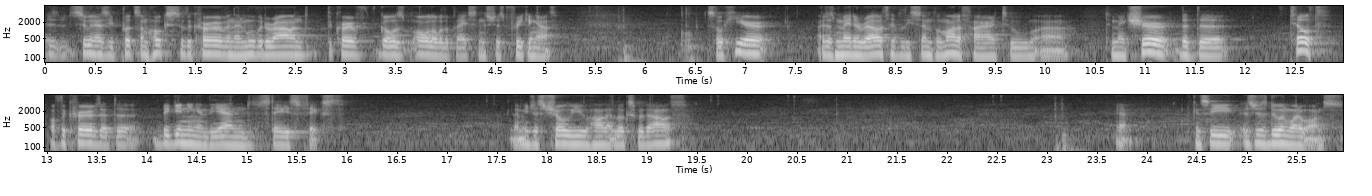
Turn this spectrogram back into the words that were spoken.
as soon as you put some hooks to the curve and then move it around, the curve goes all over the place and it's just freaking out. So here, I just made a relatively simple modifier to, uh, to make sure that the tilt of the curves at the beginning and the end stays fixed. Let me just show you how that looks without. Yeah, you can see it's just doing what it wants.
